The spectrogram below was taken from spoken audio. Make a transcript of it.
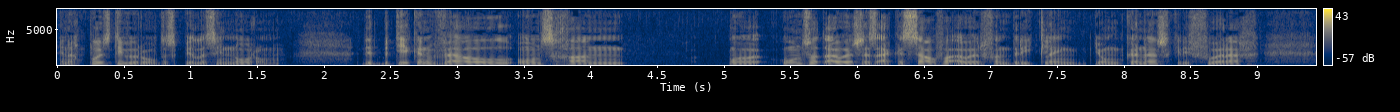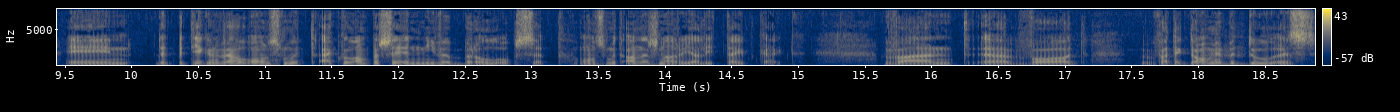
en 'n positiewe rol te speel is enorm. Dit beteken wel ons gaan ons wat ouers is, ek is self 'n ouer van 3 klein jong kinders, ek het die voorreg en dit beteken wel ons moet ek wil amper sê 'n nuwe bril opsit. Ons moet anders na realiteit kyk. Want uh, wat wat ek daarmee bedoel is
